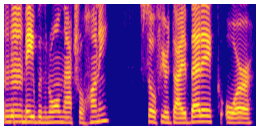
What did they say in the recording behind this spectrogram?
It's Mhm. made with an all natural honey. So if you're diabetic or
